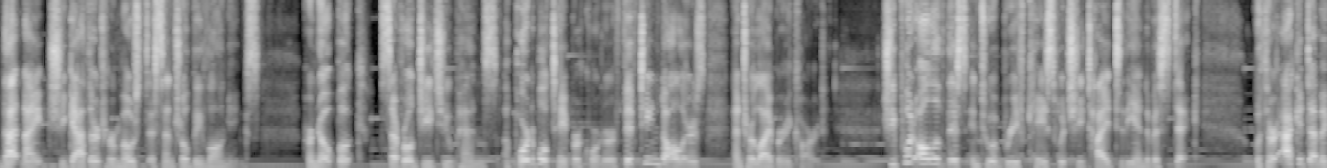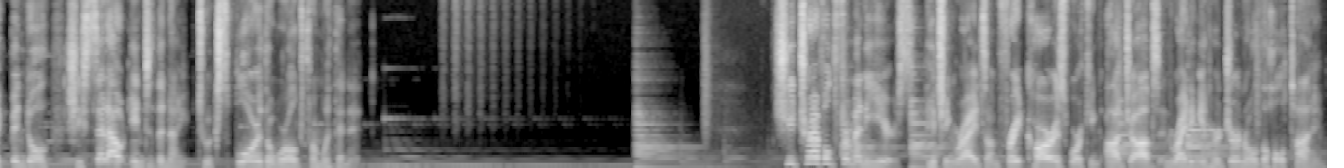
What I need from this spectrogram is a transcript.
That night, she gathered her most essential belongings her notebook, several G2 pens, a portable tape recorder, $15, and her library card. She put all of this into a briefcase which she tied to the end of a stick. With her academic bindle, she set out into the night to explore the world from within it. She'd traveled for many years, hitching rides on freight cars, working odd jobs, and writing in her journal the whole time.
